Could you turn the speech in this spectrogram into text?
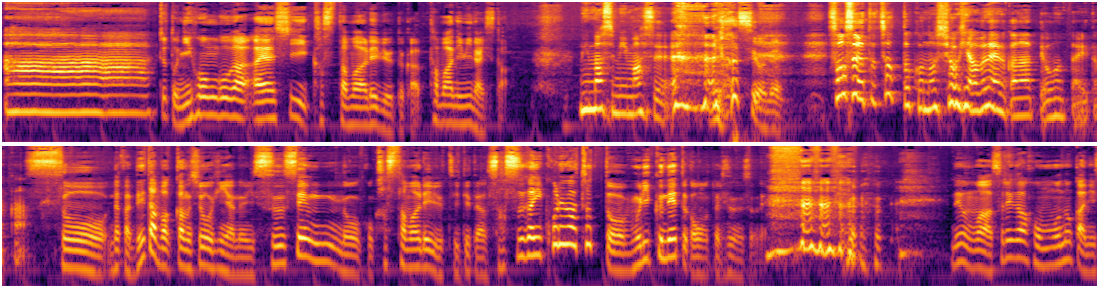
ああ、ちょっと日本語が怪しいカスタマーレビューとかたまに見ないですか？見ます、見ます。見ますよね。そうするとちょっとこの商品危ないのかなって思ったりとか。そう。なんか出たばっかの商品やのに数千のこうカスタマーレビューついてたらさすがにこれはちょっと無理くねとか思ったりするんですよね。でもまあそれが本物か偽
